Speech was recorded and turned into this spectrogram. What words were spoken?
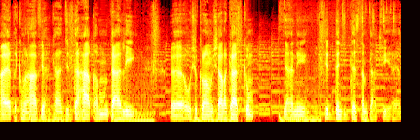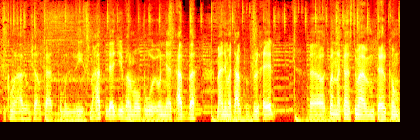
يعطيكم العافية كانت جدا حلقة ممتعة لي. آه وشكرا لمشاركاتكم. يعني جدا جدا استمتعت فيها يعطيكم العافية مشاركاتكم اللي سمحت لي أجيب هالموضوع وإني أتعبه مع إني ما تعبت بالحيل. أتمنى كان استماع ممتع لكم.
